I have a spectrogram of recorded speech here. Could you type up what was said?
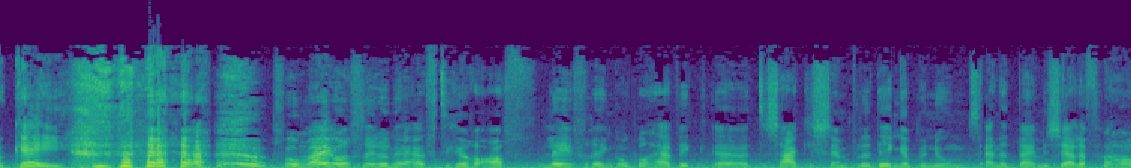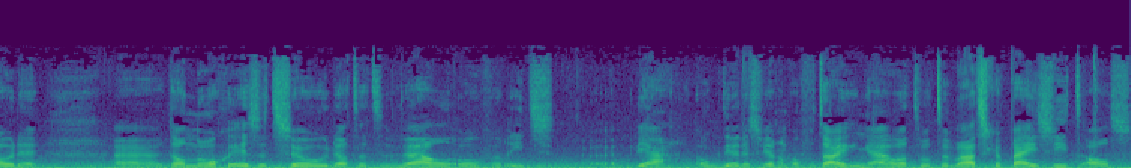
Oké. Voor mij was dit een heftigere aflevering. Ook al heb ik uh, de zaakjes simpele dingen benoemd en het bij mezelf gehouden. Uh, dan nog is het zo dat het wel over iets. Ja, ook dit is weer een overtuiging. Hè, wat, wat de maatschappij ziet als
